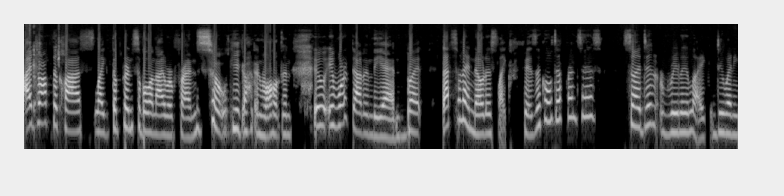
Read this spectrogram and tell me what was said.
I dropped the class. Like the principal and I were friends, so he got involved, and it it worked out in the end. But that's when I noticed like physical differences so I didn't really like do any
